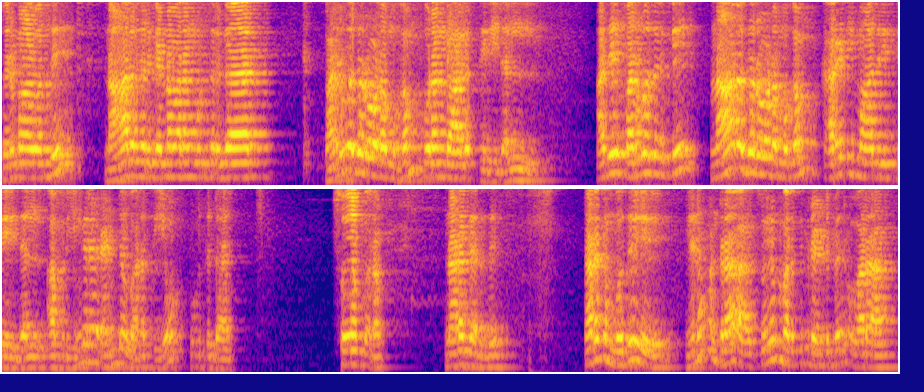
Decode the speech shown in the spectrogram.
பெருமாள் வந்து நாரதருக்கு என்ன வரம் கொடுத்திருக்கார்? பர்வதரோட முகம் குரங்காக தெரிதல். அதே பர்வதருக்கு நாரதரோட முகம் கரடி மாதிரி தெரிதல் அப்படிங்கிற ரெண்டு வரத்தையும் கொடுத்துட்டார். சுயம்பரம் நடக்கிறது. நடக்கும்போது என்ன பண்றா? சுயம்பரத்துக்கு ரெண்டு பேரும் வரா.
